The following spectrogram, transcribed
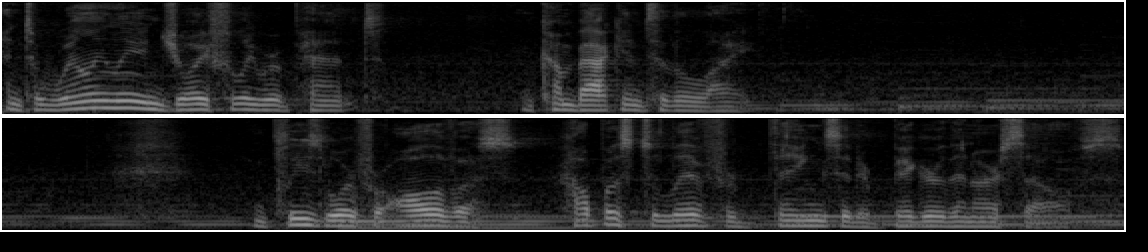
and to willingly and joyfully repent and come back into the light. And please, Lord, for all of us, help us to live for things that are bigger than ourselves.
